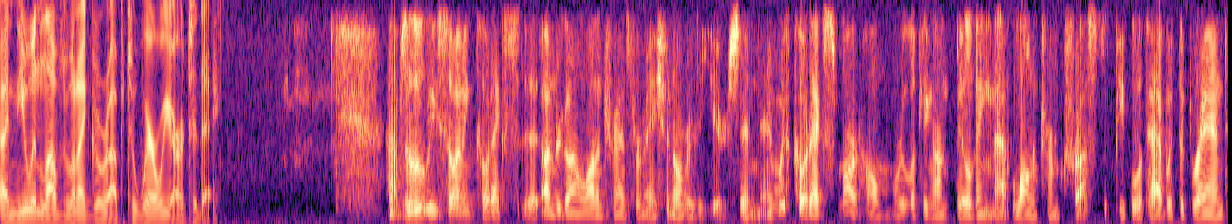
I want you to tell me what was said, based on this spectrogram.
I knew and loved when I grew up to where we are today? Absolutely. So, I mean, Kodak's uh, undergone a lot of transformation over the years. And, and with Kodak Smart Home, we're looking on building that long-term trust that people have had with the brand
